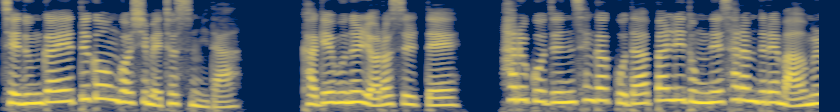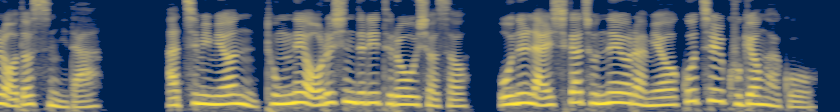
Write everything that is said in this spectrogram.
제 눈가에 뜨거운 것이 맺혔습니다. 가게 문을 열었을 때 하루고든 생각보다 빨리 동네 사람들의 마음을 얻었습니다. 아침이면 동네 어르신들이 들어오셔서 오늘 날씨가 좋네요라며 꽃을 구경하고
